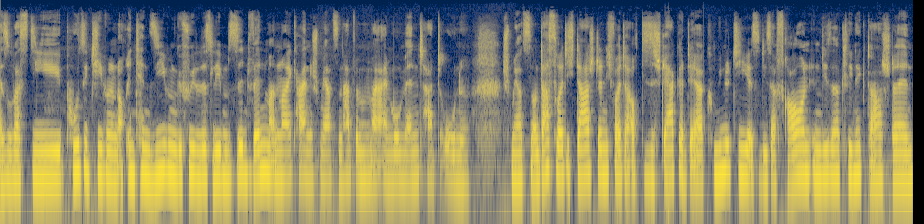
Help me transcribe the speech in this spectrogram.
Also was die positiven und auch intensiven Gefühle des Lebens sind, wenn man mal keine Schmerzen hat, wenn man mal einen Moment hat ohne Schmerzen. Und das wollte ich darstellen. Ich wollte auch diese Stärke der Community, also dieser Frauen in dieser Klinik darstellen.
